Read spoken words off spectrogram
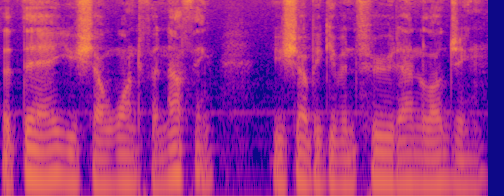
that there you shall want for nothing. You shall be given food and lodging.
